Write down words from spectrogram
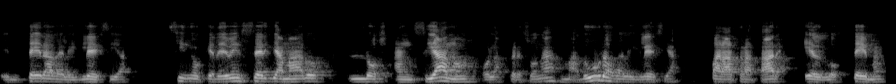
entera de la iglesia, sino que deben ser llamados los ancianos o las personas maduras de la iglesia para tratar los temas,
